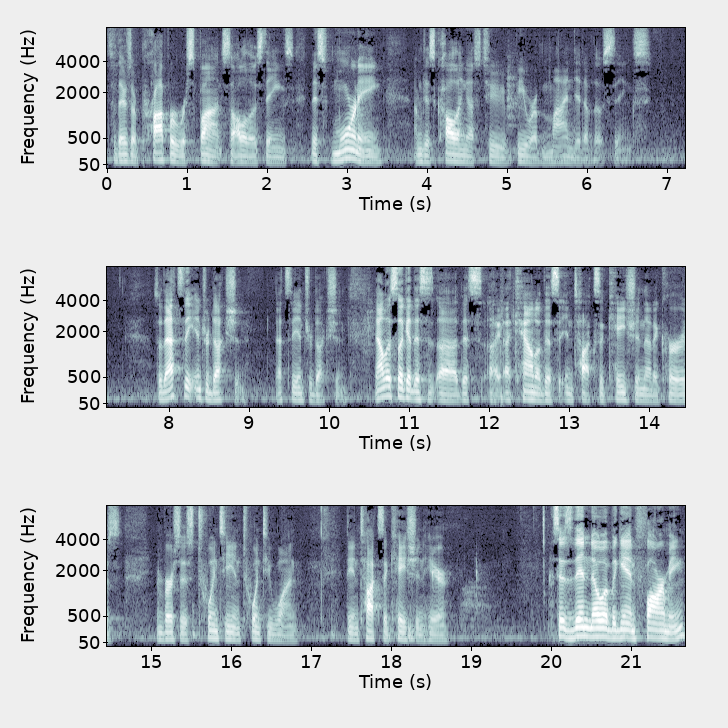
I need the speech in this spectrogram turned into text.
So there's a proper response to all of those things. This morning, I'm just calling us to be reminded of those things. So that's the introduction. That's the introduction. Now let's look at this, uh, this uh, account of this intoxication that occurs in verses 20 and 21. The intoxication here. It says, Then Noah began farming,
